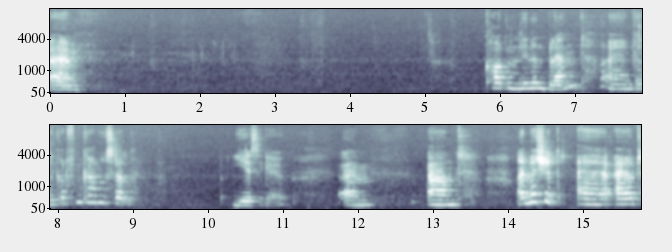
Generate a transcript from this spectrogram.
um, cotton linen blend um, that I got from Garnocell years ago. Um, and I measured uh, out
